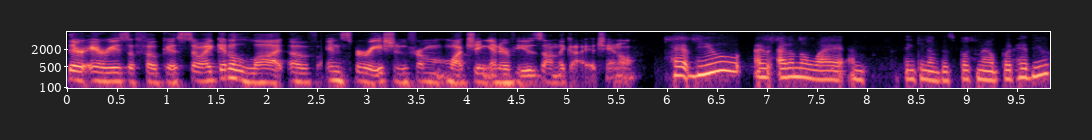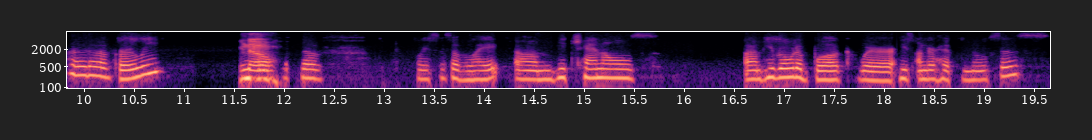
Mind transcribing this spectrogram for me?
their areas of focus. So I get a lot of inspiration from watching interviews on the Gaia channel. Have you? I, I don't know why I'm thinking of this book now, but have you heard of Early? No. Of Voices of Light. Um, he channels. Um, he wrote a book where he's under hypnosis.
